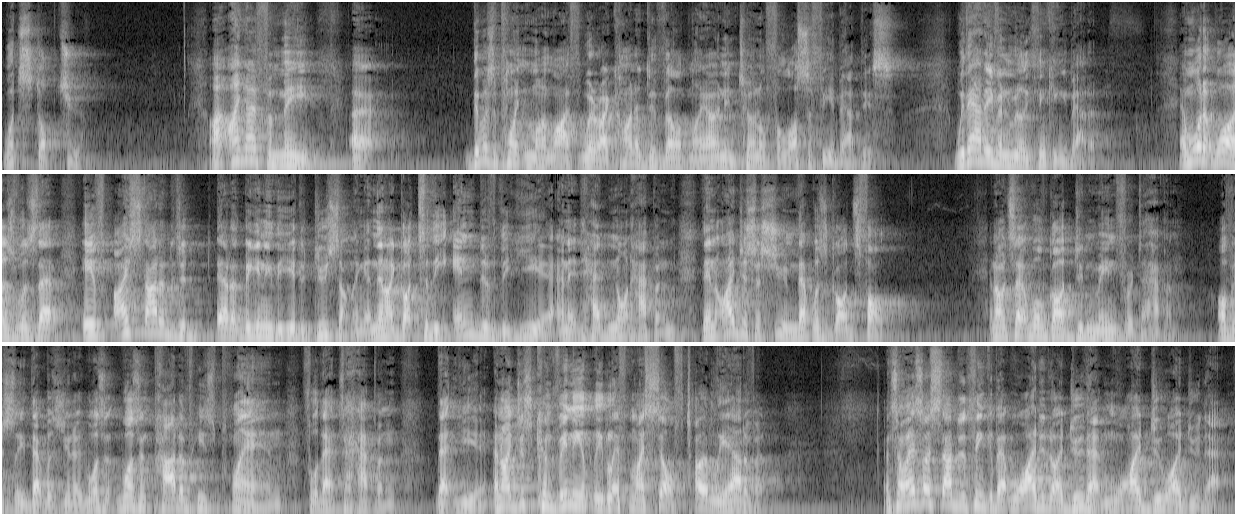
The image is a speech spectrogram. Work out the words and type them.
What stopped you? I, I know for me, uh, there was a point in my life where I kind of developed my own internal philosophy about this without even really thinking about it. And what it was was that if I started to, out at the beginning of the year to do something and then I got to the end of the year and it had not happened, then I just assumed that was God's fault. And I would say, well, God didn't mean for it to happen. Obviously, that was, you know, wasn't, wasn't part of his plan for that to happen that year. And I just conveniently left myself totally out of it. And so as I started to think about why did I do that and why do I do that,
